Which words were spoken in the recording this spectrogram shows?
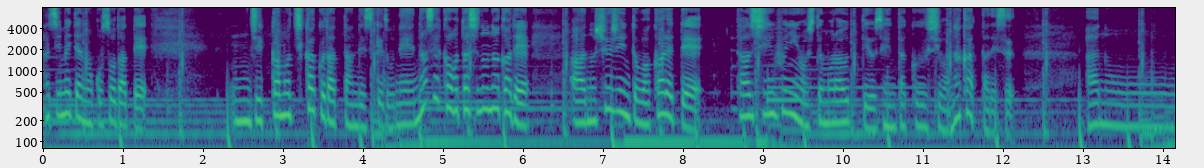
初めての子育て、実家も近くだったんですけどねなぜか私の中であの主人と別れて単身赴任をしてもらうっていう選択肢はなかったです。あのー、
